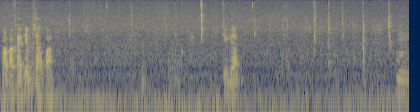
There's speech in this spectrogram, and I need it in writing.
เพราะผัดไข่เค็มแซ่บกว่า จริงแล้วอืม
